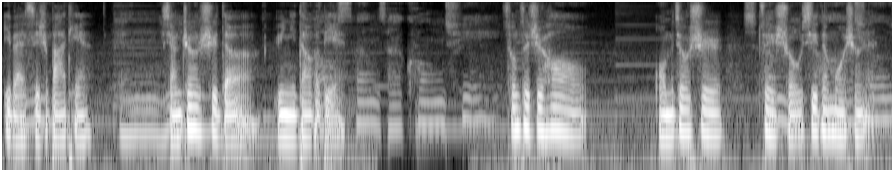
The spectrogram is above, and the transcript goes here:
一百四十八天，想正式的与你道个别。从此之后，我们就是最熟悉的陌生人，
